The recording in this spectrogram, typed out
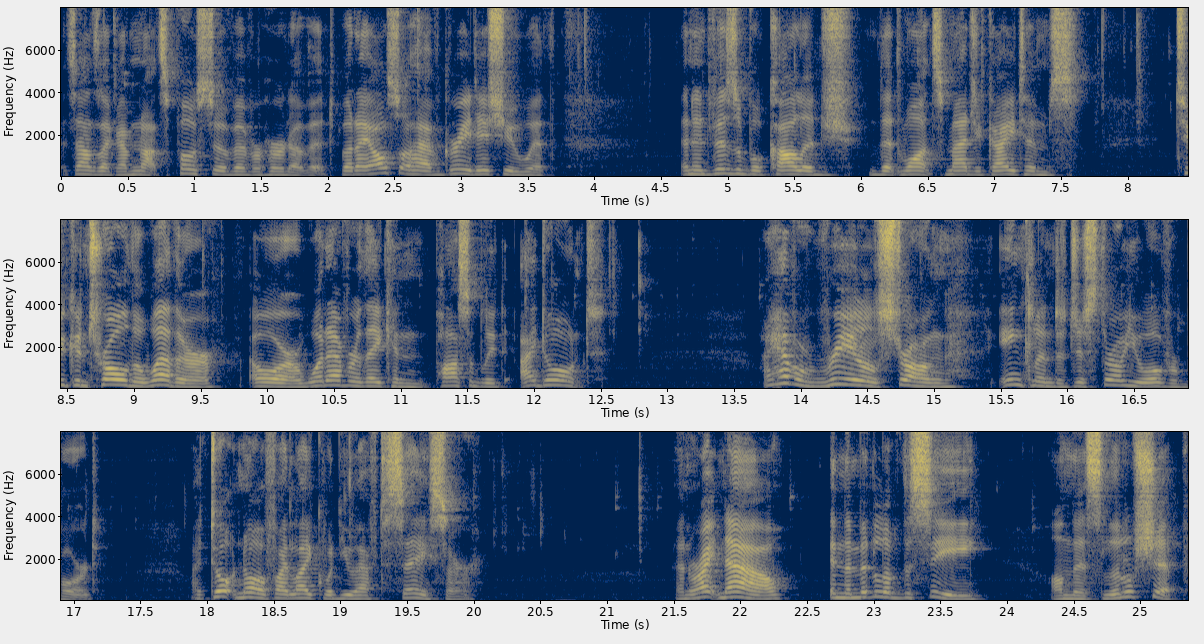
It sounds like I'm not supposed to have ever heard of it, but I also have great issue with an invisible college that wants magic items to control the weather or whatever they can possibly. I don't. I have a real strong inkling to just throw you overboard. I don't know if I like what you have to say, sir. And right now, in the middle of the sea, on this little ship,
